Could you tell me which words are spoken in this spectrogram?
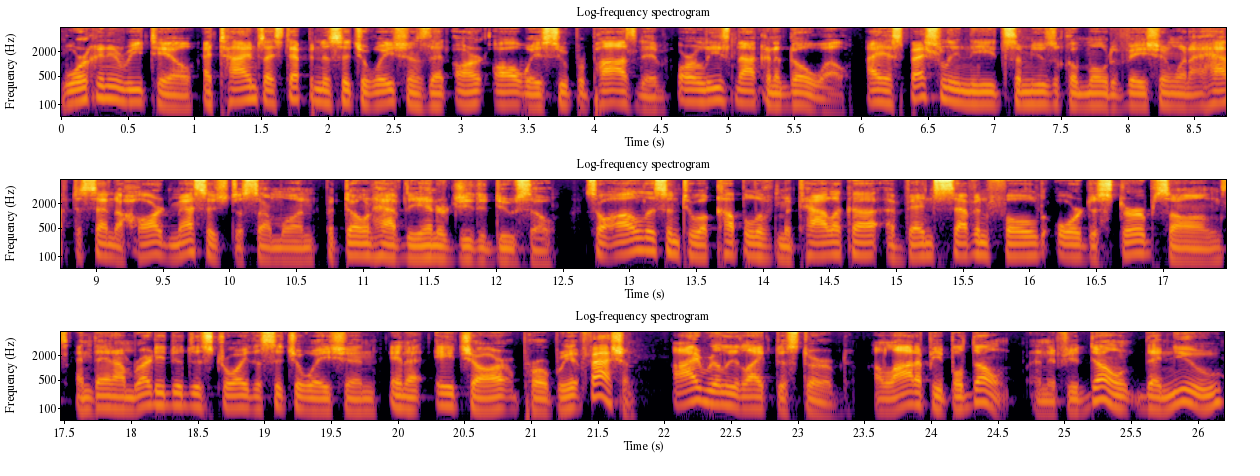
Working in retail, at times I step into situations that aren't always super positive, or at least not going to go well. I especially need some musical motivation when I have to send a hard message to someone but don't have the energy to do so. So I'll listen to a couple of Metallica, Avenged Sevenfold, or Disturbed songs, and then I'm ready to destroy the situation in a HR appropriate fashion. I really like Disturbed. A lot of people don't, and if you don't, then you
